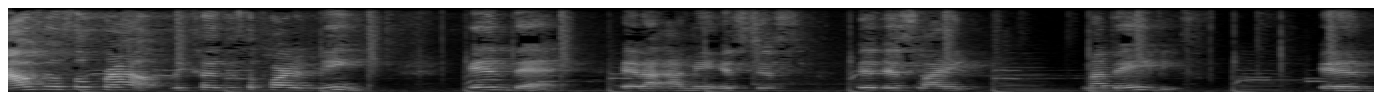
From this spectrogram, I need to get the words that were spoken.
I feel so proud because it's a part of me in that. And I, I mean, it's just, it, it's like my babies. And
